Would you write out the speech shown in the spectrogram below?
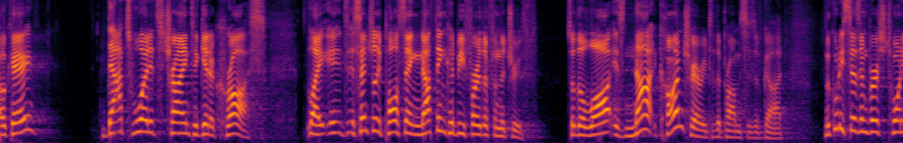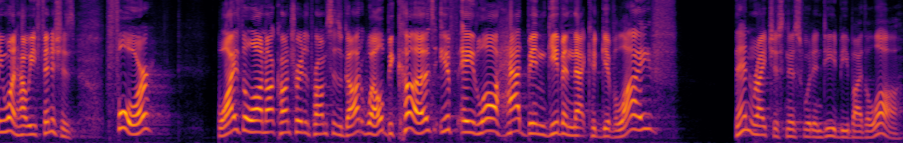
Okay? That's what it's trying to get across. Like, it's essentially Paul saying nothing could be further from the truth. So the law is not contrary to the promises of God. Look what he says in verse 21, how he finishes. For, why is the law not contrary to the promises of God? Well, because if a law had been given that could give life, then righteousness would indeed be by the law.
